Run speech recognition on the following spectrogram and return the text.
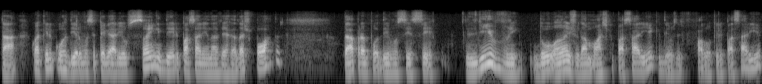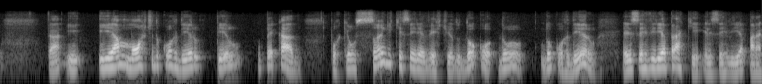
tá? Com aquele cordeiro você pegaria o sangue dele, passaria na verga das portas, tá? Para poder você ser livre do anjo da morte que passaria, que Deus falou que ele passaria, tá? E, e a morte do cordeiro pelo o pecado porque o sangue que seria vertido do, do, do cordeiro, ele serviria para quê? Ele serviria para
